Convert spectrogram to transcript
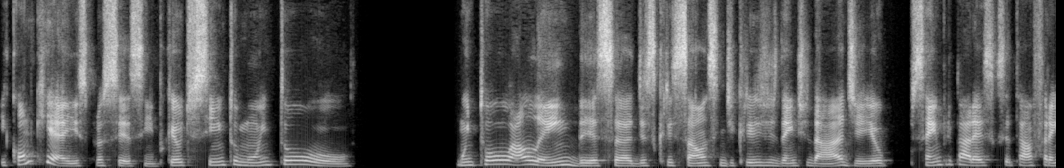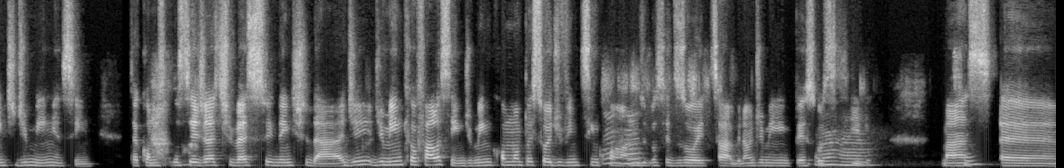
e como que é isso para você, assim? Porque eu te sinto muito muito além dessa descrição assim de crise de identidade. Eu sempre parece que você está à frente de mim, assim. Tá como se você já tivesse sua identidade, de mim que eu falo assim, de mim como uma pessoa de 25 uhum. anos e você 18, sabe? Não de mim, pessoa uhum. filha. Mas é,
